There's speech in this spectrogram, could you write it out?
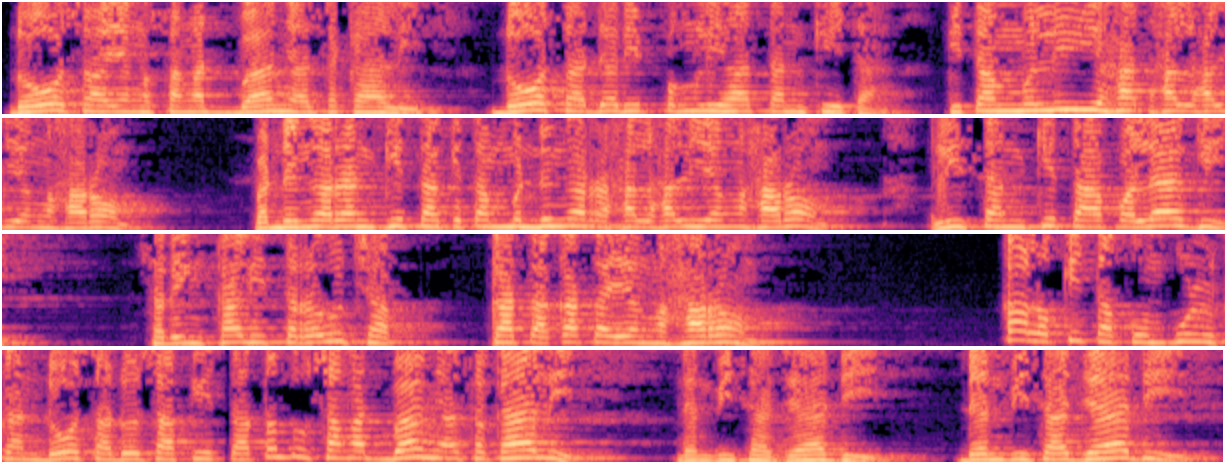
Dosa yang sangat banyak sekali. Dosa dari penglihatan kita kita melihat hal-hal yang haram. Pendengaran kita, kita mendengar hal-hal yang haram. Lisan kita apalagi sering kali terucap kata-kata yang haram. Kalau kita kumpulkan dosa-dosa kita tentu sangat banyak sekali. Dan bisa jadi, dan bisa jadi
